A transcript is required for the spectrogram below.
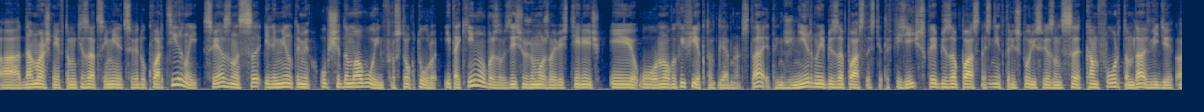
а, домашней автоматизации имеются в виду квартирной, связаны с элементами общедомовой инфраструктуры. И таким образом здесь уже можно вести речь и о новых эффектах для нас. Да? Это инженерная безопасность, это физическая безопасность. Некоторые истории связаны с комфортом комфортом, да, в виде э,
